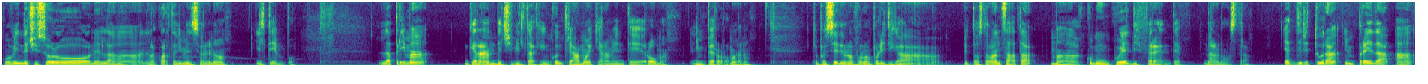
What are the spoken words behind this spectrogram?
muovendoci solo nella, nella quarta dimensione, no? Il tempo. La prima grande civiltà che incontriamo è chiaramente Roma, l'impero romano, che possiede una forma politica piuttosto avanzata, ma comunque differente dalla nostra. E addirittura in preda a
